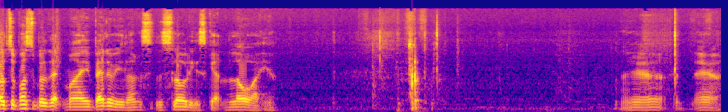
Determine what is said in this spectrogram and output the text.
Also possible that my battery lungs slowly is getting lower here. There, there.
